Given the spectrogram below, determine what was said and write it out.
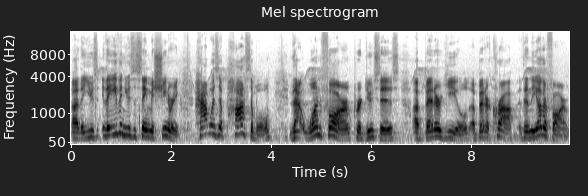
uh, they, use, they even use the same machinery. How is it possible that one farm produces a better yield, a better crop than the other farm?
